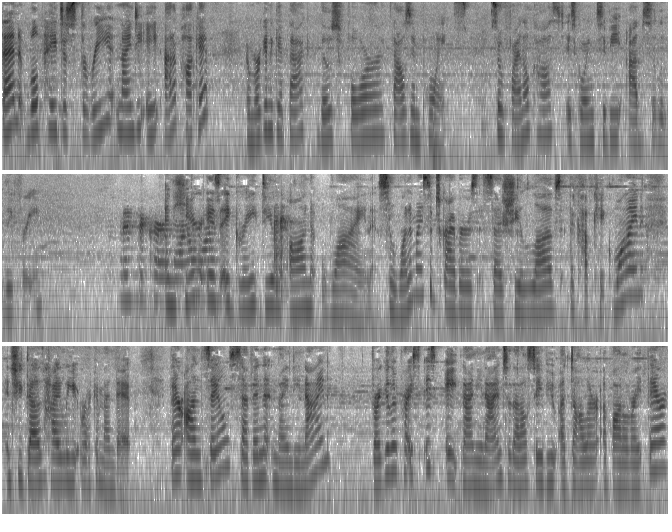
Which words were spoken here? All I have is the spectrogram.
Then we'll pay just $3.98 out of pocket, and we're gonna get back those 4,000 points. So final cost is going to be absolutely free. And here is a great deal on wine. So one of my subscribers says she loves the cupcake wine and she does highly recommend it. They're on sale $7.99. Regular price is $8.99, so that'll save you a dollar a bottle right there.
